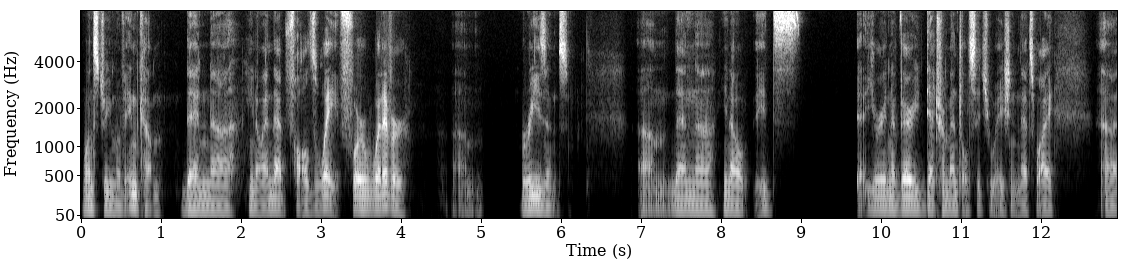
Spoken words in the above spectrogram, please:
one stream of income, then, uh, you know, and that falls away for whatever um, reasons um, then uh, you know it's uh, you're in a very detrimental situation. That's why, uh,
